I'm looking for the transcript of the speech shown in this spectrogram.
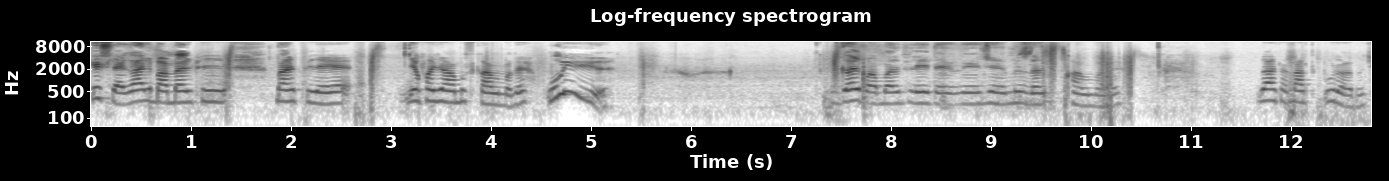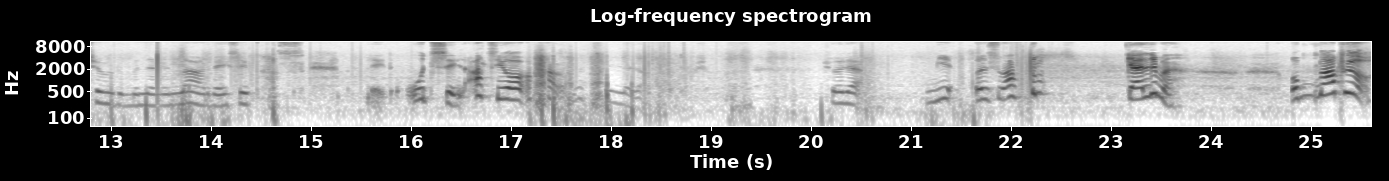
Gençler galiba Melplay, Melplay'e yapacağımız kalmadı. Uy. Galiba Melplay'e deneyeceğimiz de kalmadı. Zaten artık buranın çevirmeleri neredeyse neydi? Uçsilleri atıyor. Şöyle bir öylesine attım. Geldi mi? O ne yapıyor?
